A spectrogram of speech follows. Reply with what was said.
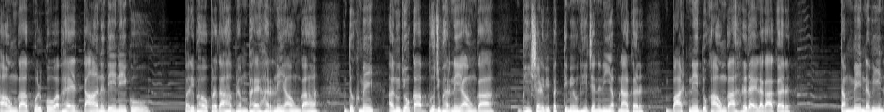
आऊँगा कुल को अभय दान देने को। परिभव प्रदाह ब्रह्म भय हरने आऊँगा। दुख में अनुजों का भुज भरने आऊँगा। भीषण विपत्ति में उन्हें जननी अपनाकर बांटने दुख आऊँगा हृदय लगाकर। तम में नवीन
